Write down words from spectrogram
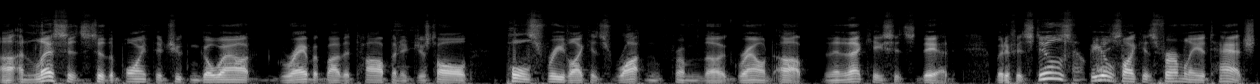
uh, unless it's to the point that you can go out, grab it by the top, and it just all pulls free like it's rotten from the ground up, then in that case it's dead. But if it still feels like it's firmly attached,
